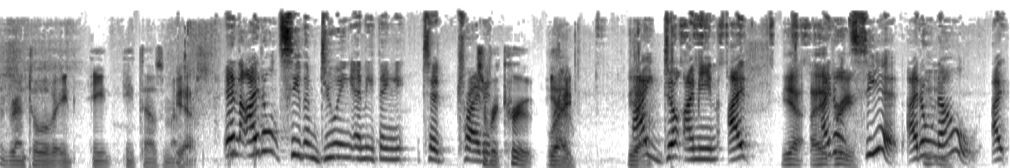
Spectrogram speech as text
a grand total of eight eight eight thousand members Yeah. And I don't see them doing anything to try to to. recruit. Yeah. Right. Yeah. I don't. I mean, I yeah, I I, don't see it. I don't know. I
